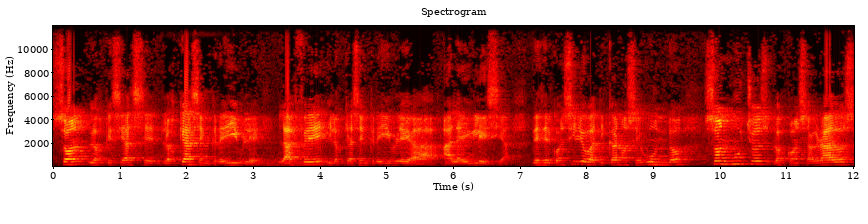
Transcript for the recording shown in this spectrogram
Son los que, se hacen, los que hacen creíble la fe y los que hacen creíble a, la Iglesia desde el Concilio Vaticano II, son muchos los consagrados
